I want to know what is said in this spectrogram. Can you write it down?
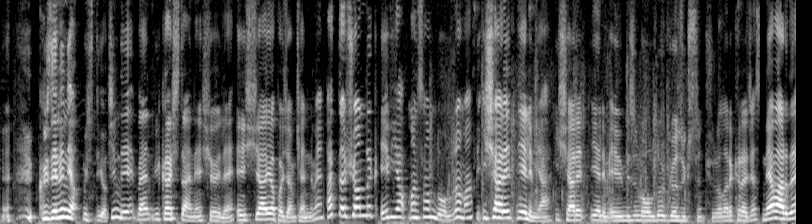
Kuzenin yapmış diyor. Şimdi ben birkaç tane şöyle eşya yapacağım kendime. Hatta şu anlık ev yapmasam da olur ama bir işaretleyelim ya. İşaretleyelim evimizin olduğu gözüksün. Şuraları kıracağız. Ne vardı?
